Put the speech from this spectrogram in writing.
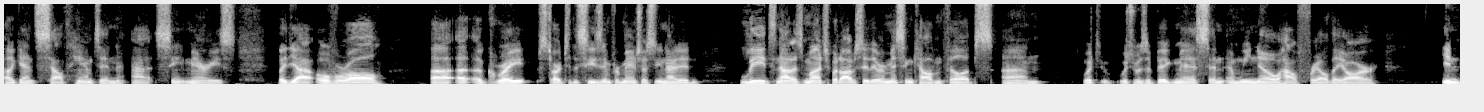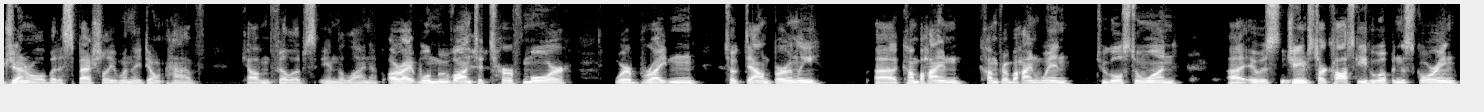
against Southampton at St. Mary's. But yeah, overall, uh, a, a, great start to the season for Manchester United. Leeds not as much, but obviously they were missing Calvin Phillips, um, which which was a big miss, and and we know how frail they are in general, but especially when they don't have Calvin Phillips in the lineup. All right, we'll move on to Turf Moor, where Brighton took down Burnley, uh, come behind, come from behind, win two goals to one. Uh, it was James Tarkowski who opened the scoring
